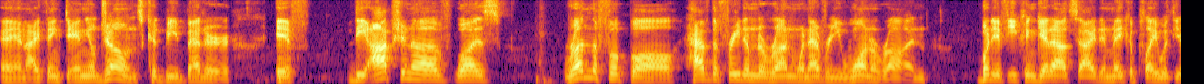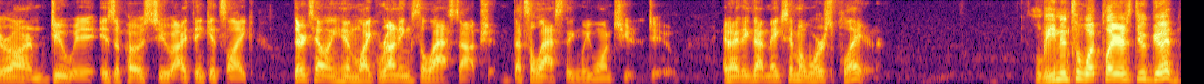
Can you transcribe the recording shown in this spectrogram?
And I think Daniel Jones could be better if the option of was run the football, have the freedom to run whenever you want to run. But if you can get outside and make a play with your arm, do it, as opposed to, I think it's like they're telling him, like, running's the last option. That's the last thing we want you to do. And I think that makes him a worse player. Lean into what players do good.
